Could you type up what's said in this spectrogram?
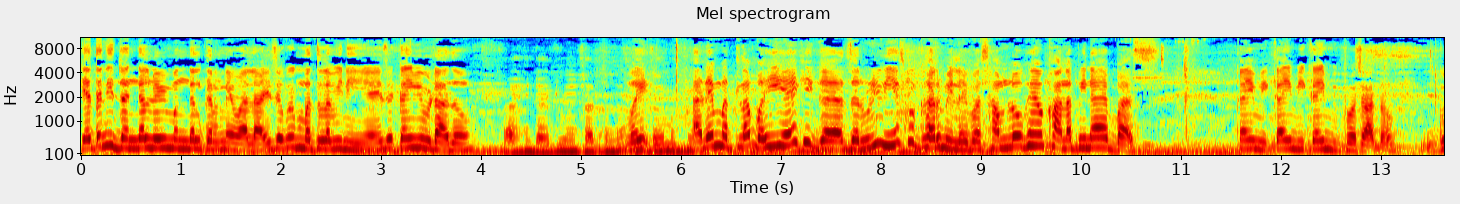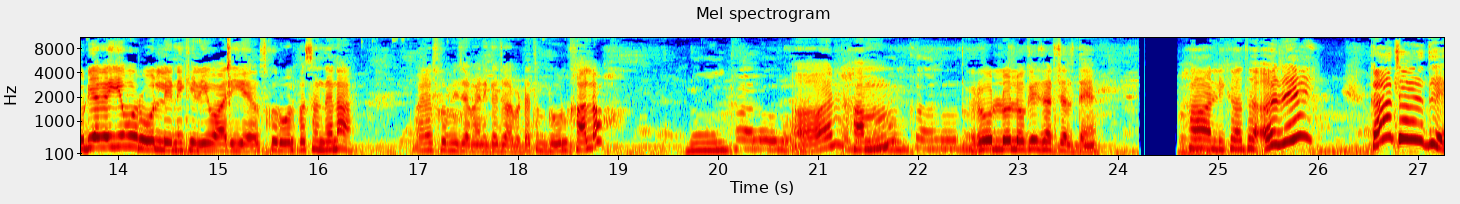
कहते नहीं जंगल में भी मंगल करने वाला इसे कोई मतलब ही नहीं है। इसे कहीं भी बिठा दो। वही। अरे मतलब वही है कि ज़रूरी नहीं है इसको घर मिले। बस हम लोग हैं और खाना पीना है बस। कहीं भी कहीं भी कहीं भी पहुँचा दो। गुड़िया गई है वो रोल लेने के लिए आ रही है। उसको रोल पसंद है ना? मैंने उसको भेजा मैंने कहा जाओ बेटा तुम रोल खा लो। रोल खा लो। और हम रोल लो लो के घर चलते हैं। हाँ लिखा था। अरे! कहाँ चल रहे थे?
